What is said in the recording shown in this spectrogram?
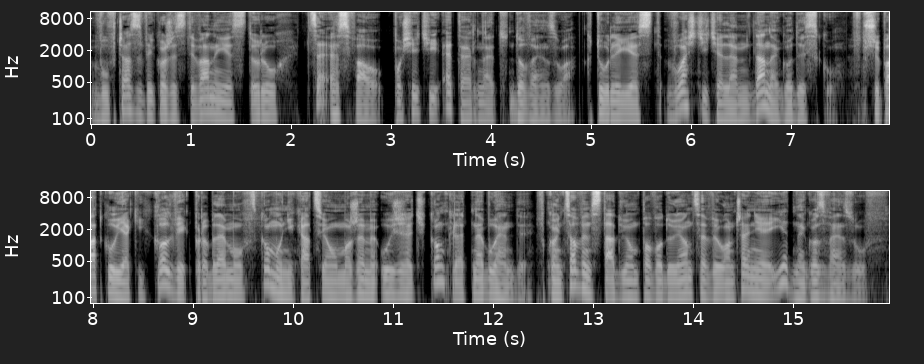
wówczas wykorzystywany jest ruch CSV po sieci Ethernet do węzła, który jest właścicielem danego dysku. W przypadku jakichkolwiek problemów z komunikacją możemy ujrzeć konkretne błędy w końcowym stadium powodujące wyłączenie jednego z węzłów.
